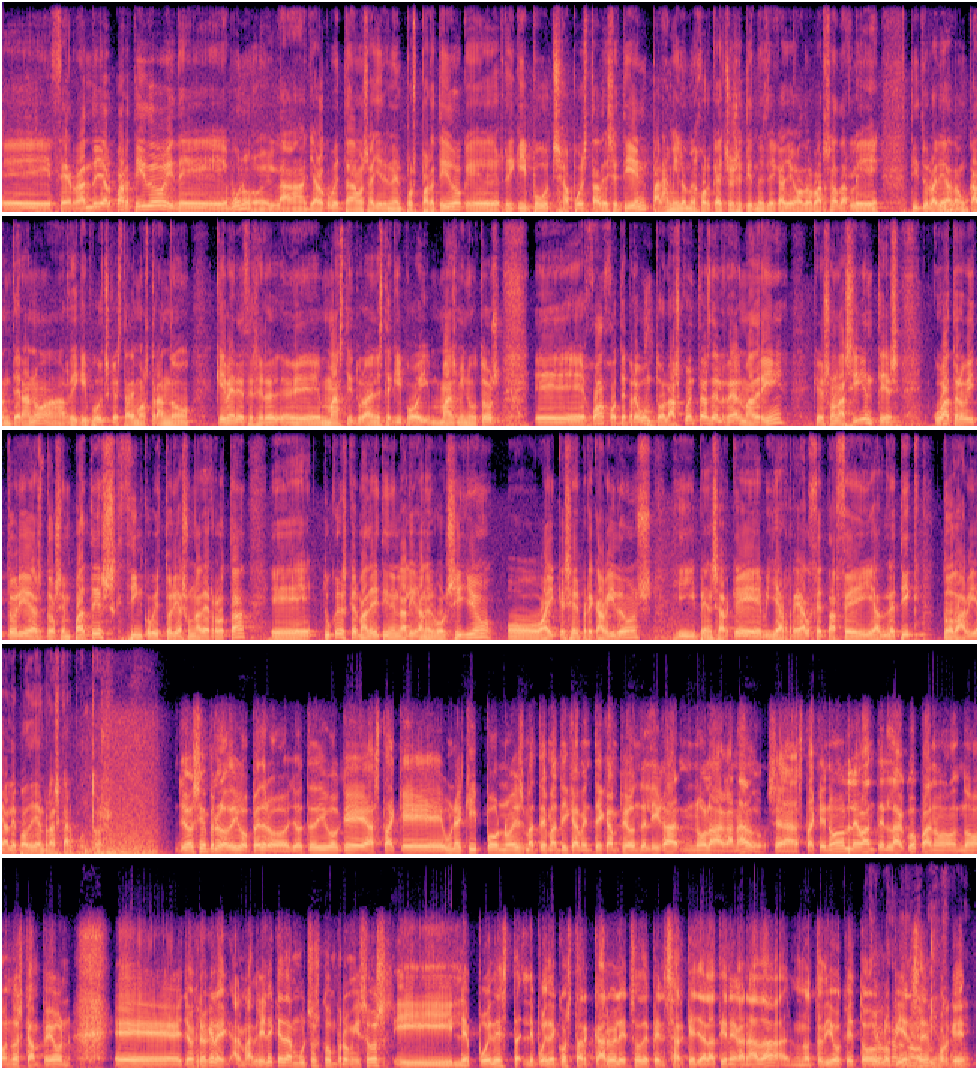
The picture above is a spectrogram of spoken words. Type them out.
Eh, cerrando ya el partido y de. Bueno, ya lo comentábamos ayer en el postpartido que Ricky Puig apuesta de Setién. Para mí, lo mejor que ha hecho Setién desde que ha llegado al Barça, darle titularidad a un canterano, a Ricky Puig, que está demostrando que merece ser eh, más titular en este equipo y más minutos. Eh, Juanjo, te pregunto, las cuentas del Real Madrid, que son las siguientes: cuatro victorias, dos empates, cinco victorias, una derrota. ¿Tú crees que el Madrid tiene la liga en el bolsillo o hay que ser precavidos y pensar que Villarreal, Getafe y Atlético todavía le podrían rascar puntos. Yo siempre lo digo, Pedro. Yo te digo que hasta que un equipo no es matemáticamente campeón de liga, no la ha ganado. O sea, hasta que no levanten la copa, no, no, no es campeón. Eh, yo creo que al Madrid le quedan muchos compromisos y le puede, le puede costar caro el hecho de pensar que ya la tiene ganada. No te digo que todos lo piensen, porque ¿eh?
